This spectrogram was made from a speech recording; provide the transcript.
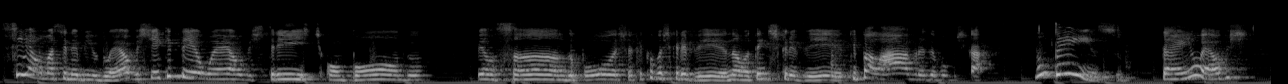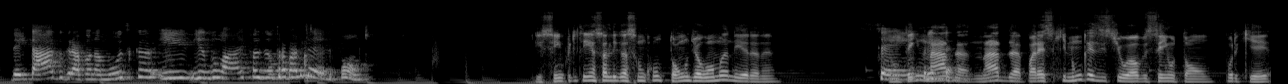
Se é uma cinebio do Elvis, tinha que ter o Elvis triste, compondo, pensando, poxa, o que, que eu vou escrever? Não, eu tenho que escrever, que palavras eu vou buscar? Não tem isso. Tem o Elvis deitado, gravando a música e indo lá e fazer o trabalho dele, ponto. E sempre tem essa ligação com o Tom de alguma maneira, né? Sempre não tem nada, nada. Parece que nunca existiu Elvis sem o Tom, porque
